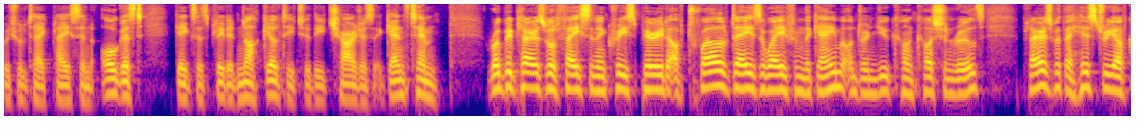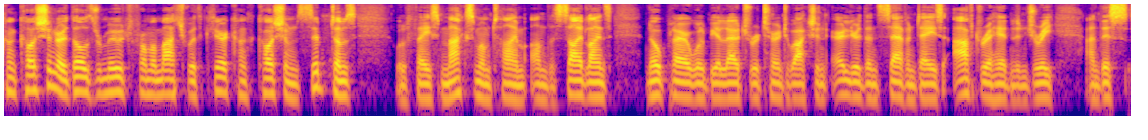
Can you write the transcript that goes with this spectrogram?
which will take place in August. Giggs has pleaded not guilty to the charges against him. Rugby players will face an increased period of 12 days away from the game under new concussion rules. Players with a history of concussion or those removed from a match with clear concussion symptoms will face maximum time on the sidelines. No player will be allowed to return to action earlier than seven days after a head injury, and this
